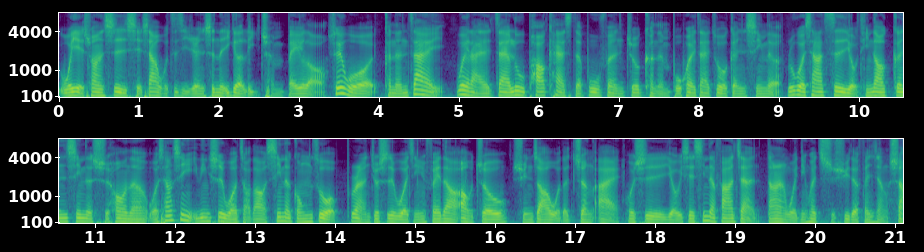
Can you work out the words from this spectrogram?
我也算是写下我自己人生的一个里程碑了。所以，我可能在未来在录 podcast 的部分，就可能不会再做更新了。如果下次有听到更新的时候呢，我相信一定是我找到新的工作，不然就是我已经飞到澳洲寻找我的真爱，或是有一些新的发展。当然，我一定会持续的分享上。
